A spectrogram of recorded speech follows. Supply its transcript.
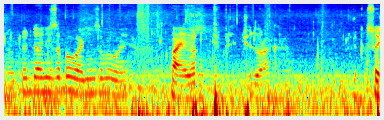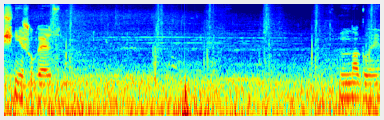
Ну ты да, не забывай, не забывай. А, я верну. Блин, че дурак. Только сочнее шугаются. Наглые.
